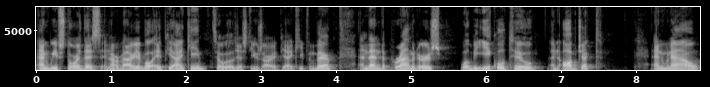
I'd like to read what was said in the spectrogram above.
And we've stored this in our variable API key. So we'll just use our API key from there. And then the parameters will be equal to an object. And now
